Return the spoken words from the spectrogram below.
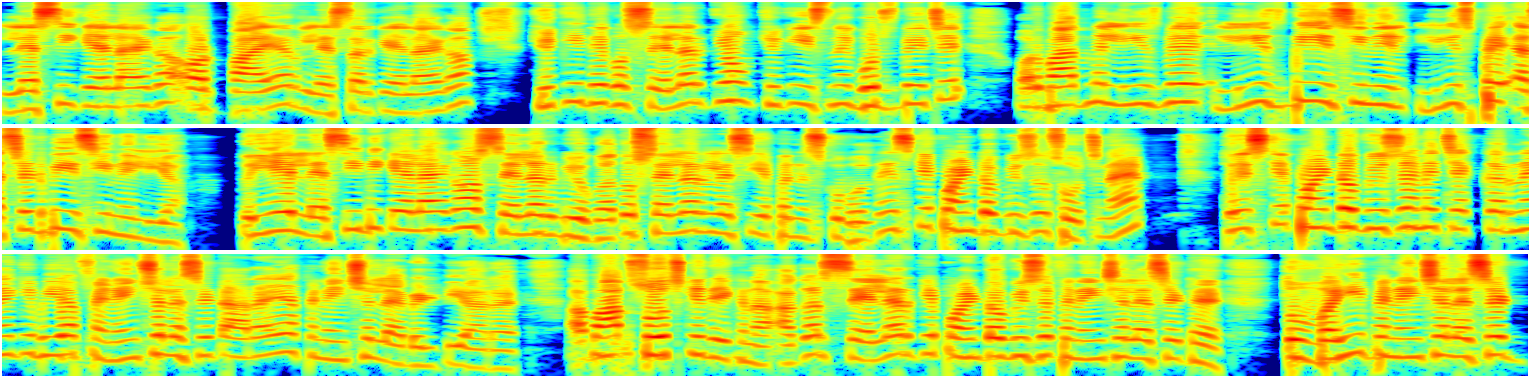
लेसी कहलाएगा और बायर लेसर कहलाएगा। क्योंकि देखो सेलर क्यों? क्योंकि इसने गुड्स बेचे और बाद में लीज में लीज भी इसी ने लीज पे एसेट भी इसी ने लिया। तो ये लेसी भी कहलाएगा और सेलर भी होगा। तो सेलर लेसी अपन इसको बोलते हैं। इसके पॉइंट ऑफ़ व्यू से सोचना है। तो इसके पॉइंट ऑफ़ व्यू से हमें चेक करना है कि भैया फाइनेंशियल एसेट आ रहा है या फाइनेंशियल लाइबिलिटी आ रहा है। अब आप सोच के देखना, अगर सेलर के पॉइंट ऑफ़ व्यू से फाइनेंशियल एसेट है तो वही फाइनेंशियल एसेट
